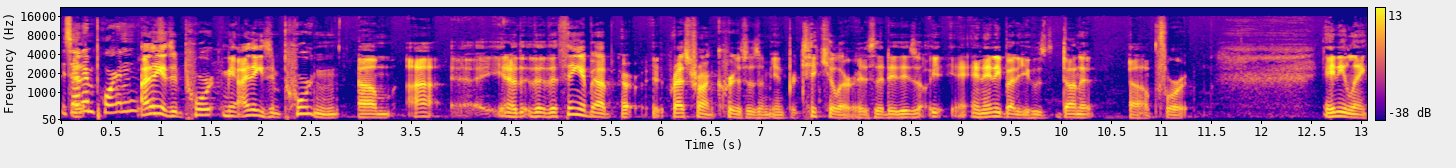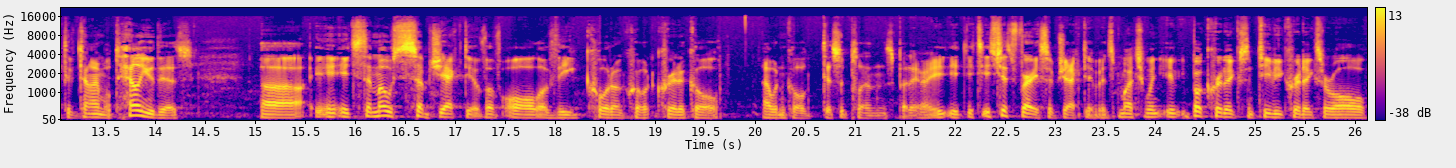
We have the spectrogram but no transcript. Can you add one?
Is that Uh, important? I think it's important. I mean, I think it's important. Um, uh, you know, the, the, the thing about uh, restaurant criticism in particular is that it is, and anybody who's done it uh, for any length of time will tell you this. Uh, it's the most subjective of all of the quote unquote critical. I wouldn't call it disciplines, but it, it, it's- just very subjective. It's much when book critics and TV critics are all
